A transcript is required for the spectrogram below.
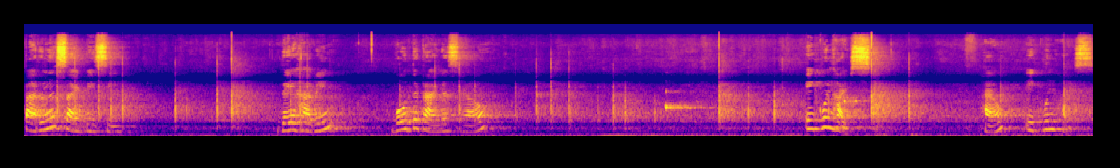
parallel side BC they having both the triangles have equal heights have equal heights.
